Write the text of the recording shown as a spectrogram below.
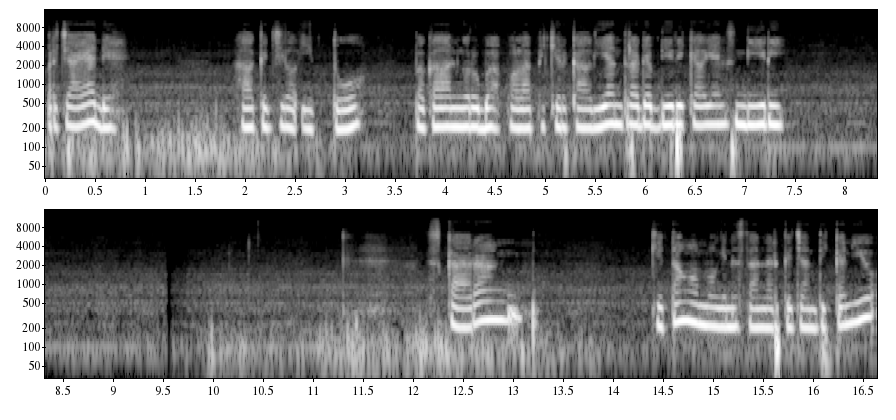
Percaya deh, hal kecil itu bakalan ngerubah pola pikir kalian terhadap diri kalian sendiri. Sekarang kita ngomongin standar kecantikan yuk.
